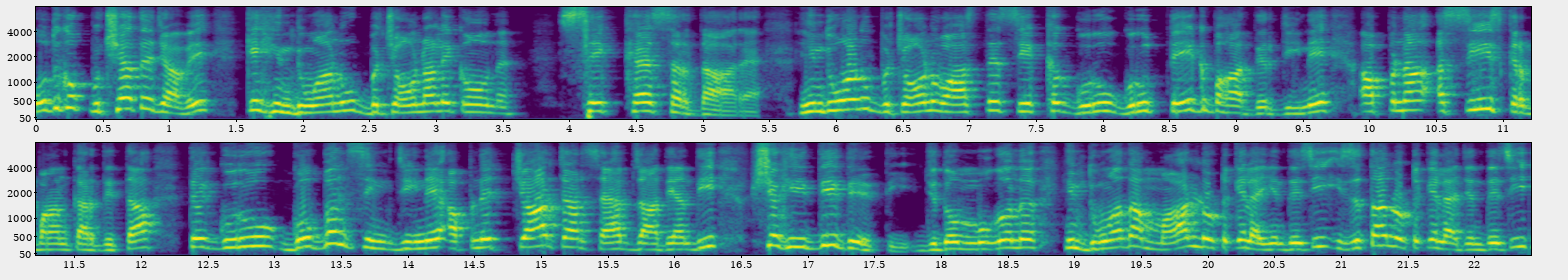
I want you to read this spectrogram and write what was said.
ਉਹਦੇ ਕੋਲ ਪੁੱਛਿਆ ਤੇ ਜਾਵੇ ਕਿ ਹਿੰਦੂਆਂ ਨੂੰ ਬਚਾਉਣ ਵਾਲੇ ਕੌਣ ਹੈ ਸਿੱਖ ਹੈ ਸਰਦਾਰ ਹੈ। ਹਿੰਦੂਆਂ ਨੂੰ ਬਚਾਉਣ ਵਾਸਤੇ ਸਿੱਖ ਗੁਰੂ ਗੁਰੂ ਤੇਗ ਬਹਾਦਰ ਜੀ ਨੇ ਆਪਣਾ ਅਸੀਸ ਕੁਰਬਾਨ ਕਰ ਦਿੱਤਾ ਤੇ ਗੁਰੂ ਗੋਬਿੰਦ ਸਿੰਘ ਜੀ ਨੇ ਆਪਣੇ ਚਾਰ ਚਾਰ ਸਹਿਬਜ਼ਾਦਿਆਂ ਦੀ ਸ਼ਹੀਦੀ ਦਿੱਤੀ। ਜਦੋਂ ਮੁਗਲ ਹਿੰਦੂਆਂ ਦਾ ਮਾਲ ਲੁੱਟ ਕੇ ਲੈ ਜਾਂਦੇ ਸੀ, ਇੱਜ਼ਤਾਂ ਲੁੱਟ ਕੇ ਲੈ ਜਾਂਦੇ ਸੀ,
